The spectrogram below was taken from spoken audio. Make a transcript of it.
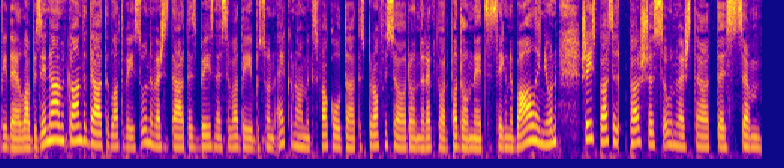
vidē labi zināmi kandidāti - Latvijas universitātes biznesa vadības un ekonomikas fakultātes profesora un rektora padomniece Signe Bāliņa un šīs pašas universitātes um,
